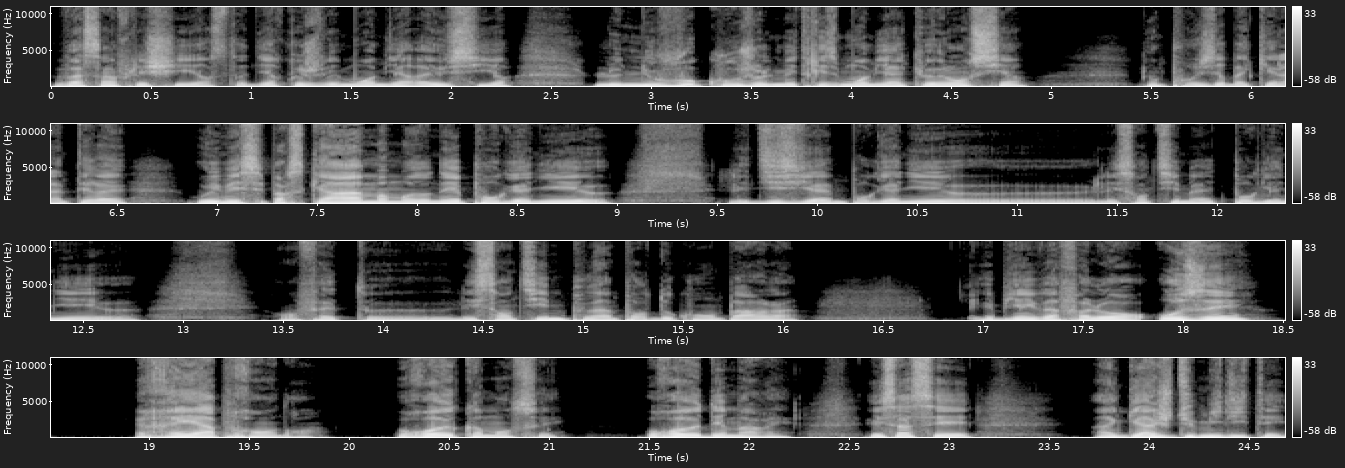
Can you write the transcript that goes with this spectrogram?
va s'infléchir, c'est-à-dire que je vais moins bien réussir. Le nouveau coup, je le maîtrise moins bien que l'ancien. On pourrait se dire, bah, quel intérêt? Oui, mais c'est parce qu'à un moment donné, pour gagner euh, les dixièmes, pour gagner euh, les centimètres, pour gagner euh, en fait les centimes, peu importe de quoi on parle, eh bien, il va falloir oser réapprendre, recommencer, redémarrer. Et ça, c'est un gage d'humilité.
